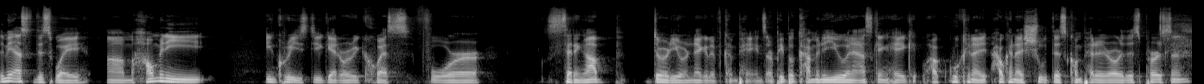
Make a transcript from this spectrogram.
let me ask this way: um, How many inquiries do you get or requests for setting up dirty or negative campaigns? Are people coming to you and asking, "Hey, how, who can I? How can I shoot this competitor or this person?"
